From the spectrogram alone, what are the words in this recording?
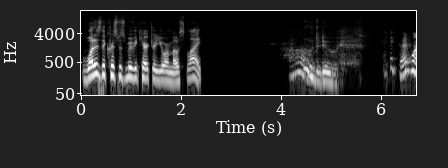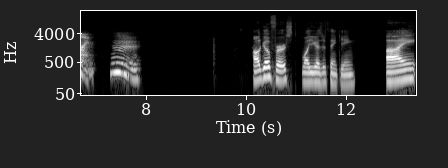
What is the Christmas movie character you are most like? Oh, do that's a good one. Hmm. I'll go first while you guys are thinking. I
